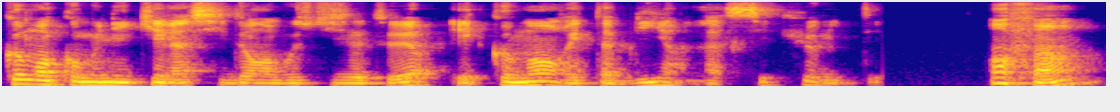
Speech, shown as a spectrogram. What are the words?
comment communiquer l'incident à vos utilisateurs et comment rétablir la sécurité. Enfin,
